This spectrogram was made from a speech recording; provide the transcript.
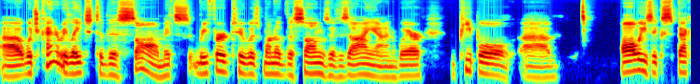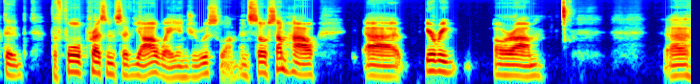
uh, which kind of relates to this psalm. It's referred to as one of the songs of Zion, where people uh, always expected the full presence of Yahweh in Jerusalem. And so somehow, uh, irre- or um, uh,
